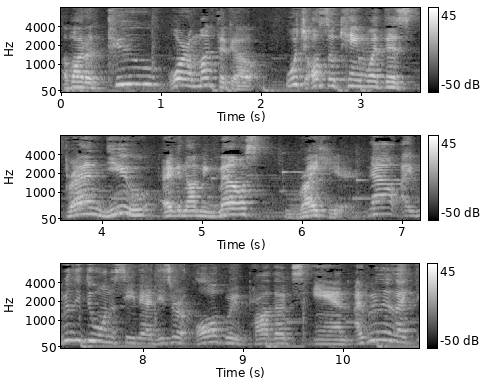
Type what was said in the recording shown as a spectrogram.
about a two or a month ago, which also came with this brand new ergonomic mouse right here. Now, I really do want to say that these are all great products and I really liked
